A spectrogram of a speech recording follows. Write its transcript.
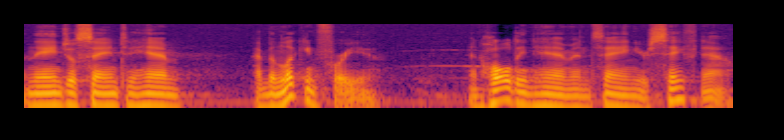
and the angel saying to him, I've been looking for you, and holding him and saying, You're safe now.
